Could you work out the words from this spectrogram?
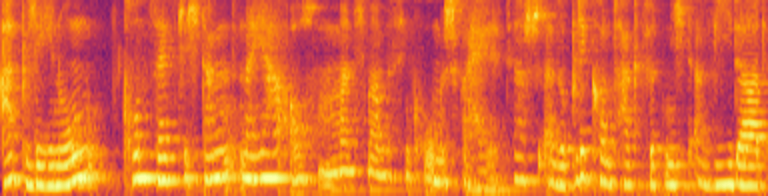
Ablehnung grundsätzlich dann, naja, auch manchmal ein bisschen komisch verhält. Also Blickkontakt wird nicht erwidert,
